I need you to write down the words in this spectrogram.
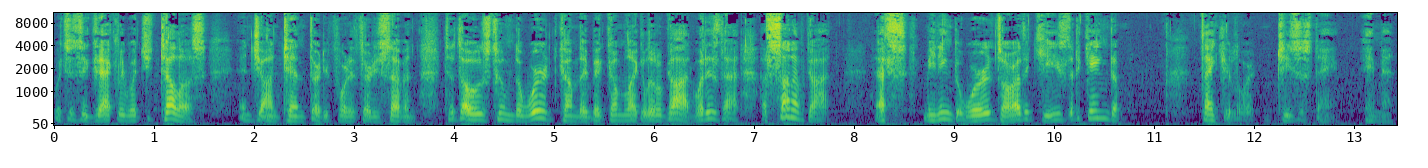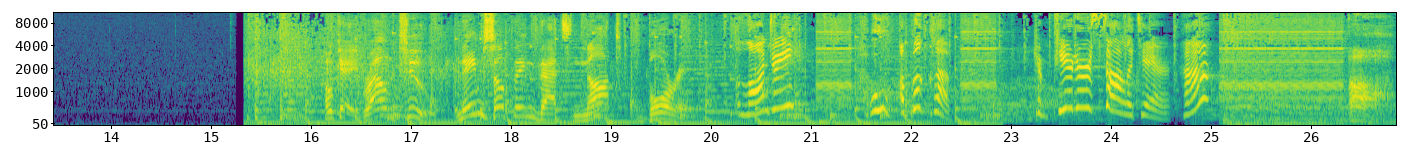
which is exactly what you tell us in John 10, 34 to 37. To those to whom the word come, they become like a little God. What is that? A son of God. That's meaning the words are the keys to the kingdom. Thank you, Lord. In Jesus' name, amen. Okay, round two. Name something that's not boring. A laundry? Ooh, a book club. Computer solitaire, huh? Ah, oh,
